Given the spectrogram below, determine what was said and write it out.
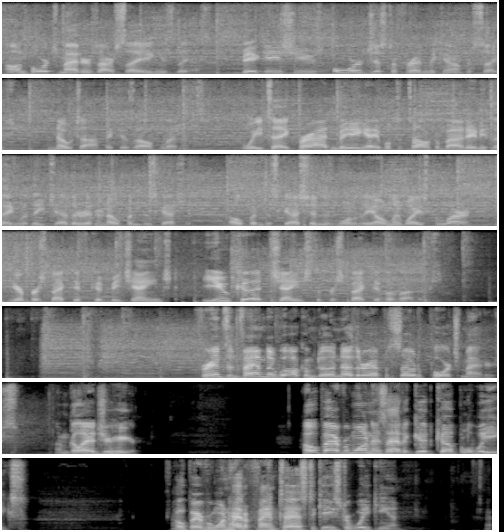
On Porch Matters, our saying is this big issues or just a friendly conversation. No topic is off limits. We take pride in being able to talk about anything with each other in an open discussion. Open discussion is one of the only ways to learn. Your perspective could be changed. You could change the perspective of others. Friends and family, welcome to another episode of Porch Matters. I'm glad you're here. Hope everyone has had a good couple of weeks. Hope everyone had a fantastic Easter weekend.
